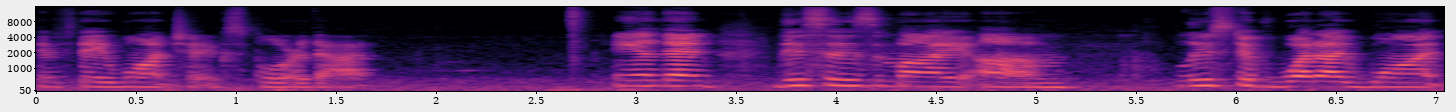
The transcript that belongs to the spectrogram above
if they want to explore that. And then this is my um, list of what I want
